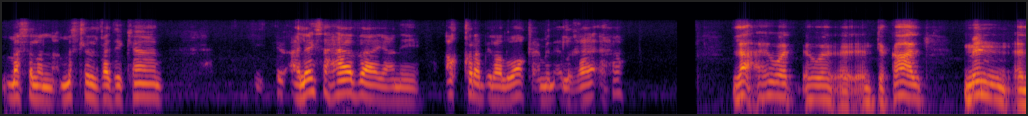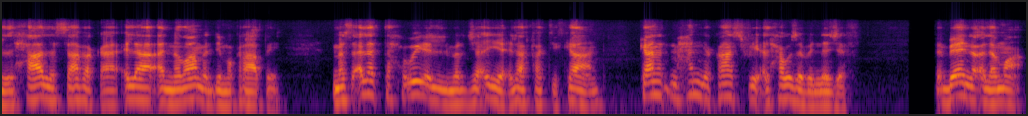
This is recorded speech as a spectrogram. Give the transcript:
مثلا مثل الفاتيكان أليس هذا يعني أقرب إلى الواقع من إلغائها؟ لا هو هو انتقال من الحالة السابقة إلى النظام الديمقراطي مسألة تحويل المرجعية إلى فاتيكان كانت محل نقاش في الحوزة بالنجف بين العلماء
